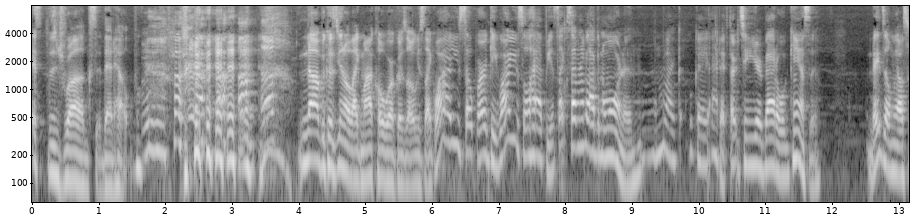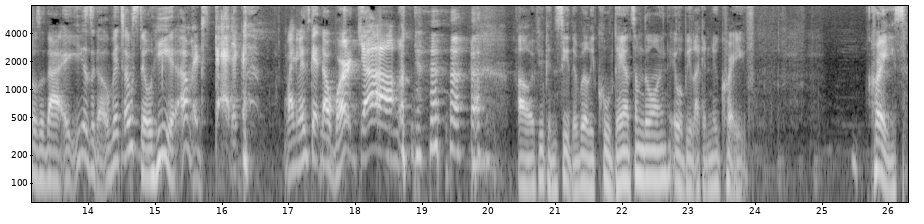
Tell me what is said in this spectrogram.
It's the drugs that help. no, because you know, like my coworkers always like, "Why are you so perky? Why are you so happy?" It's like seven o'clock in the morning. I'm like, okay, I had a 13 year battle with cancer. They told me I was supposed to die eight years ago. Bitch, I'm still here. I'm ecstatic. like, let's get to work, y'all. oh, if you can see the really cool dance I'm doing, it will be like a new crave. Craze.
